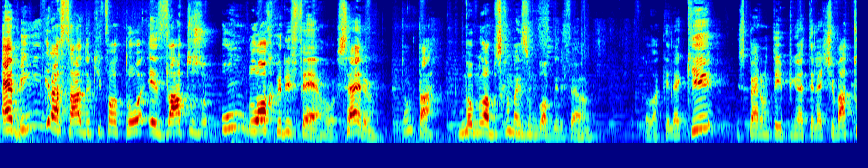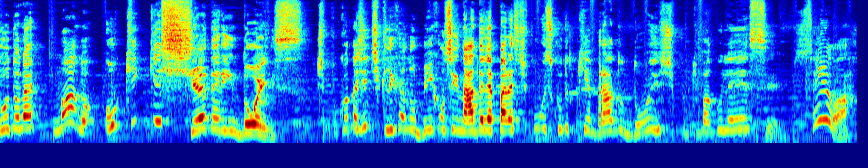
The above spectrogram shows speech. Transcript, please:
É bem engraçado que faltou exatos um bloco de ferro. Sério? Então tá. Vamos lá buscar mais um bloco de ferro. Coloca ele aqui. Espera um tempinho até ele ativar tudo, né? Mano, o que que é Shudder em 2? Tipo, quando a gente clica no beacon sem nada, ele aparece tipo um escudo quebrado 2. Tipo, que bagulho é esse? Sei lá.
